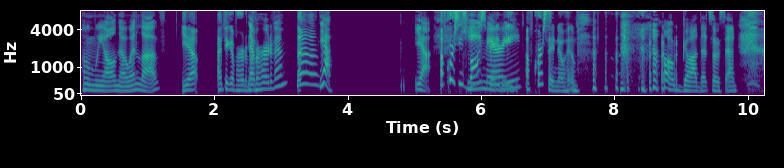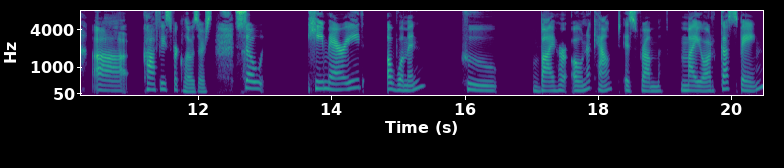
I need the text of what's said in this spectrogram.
whom we all know and love. Yep, I think I've heard of Never him. Never heard of him? Uh, Yeah. Yeah. Of course, he's He boss baby. married- Of course, I know him. oh God, that's so sad. Uh, coffees for closers. So he married a woman who, by her own account, is from Mallorca, Spain.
